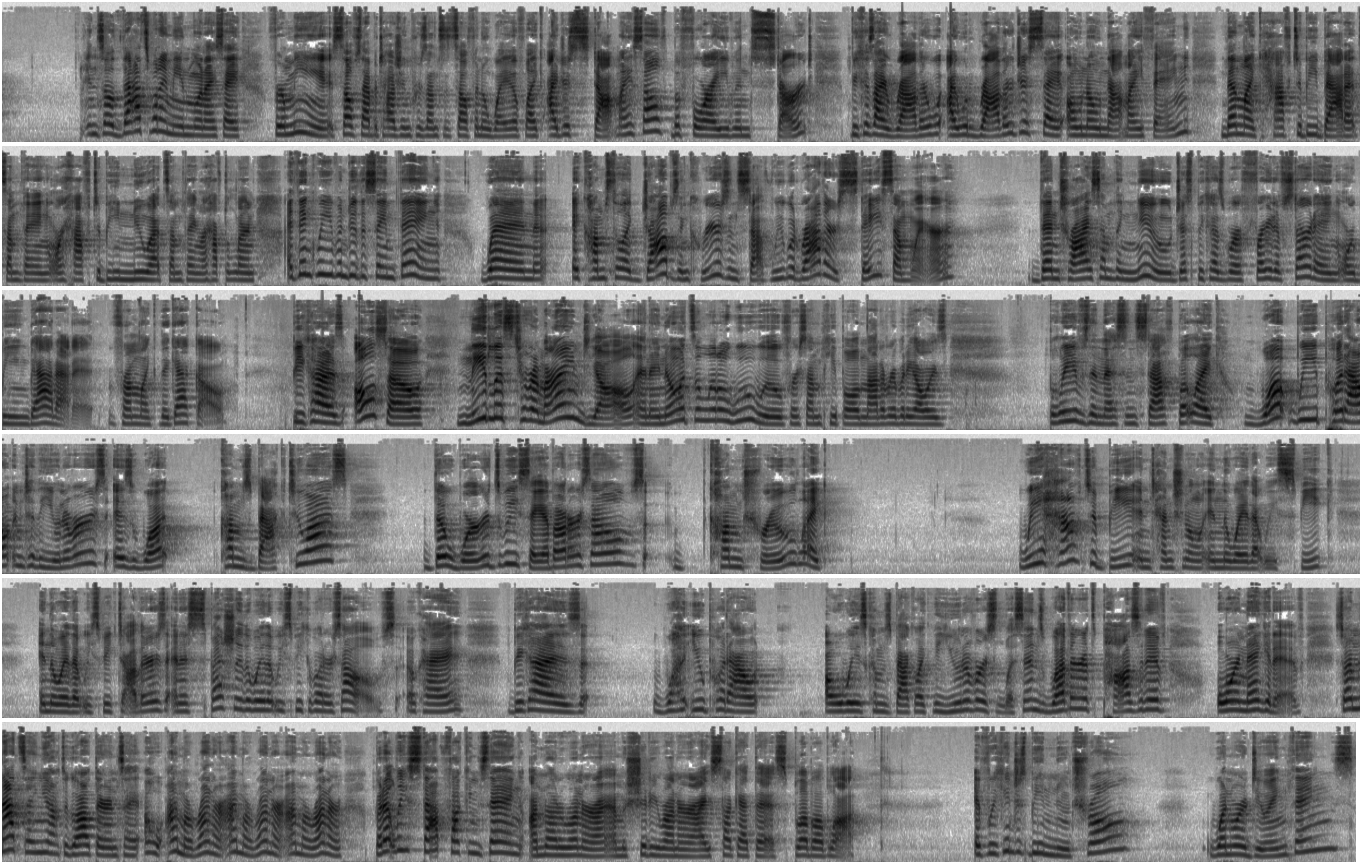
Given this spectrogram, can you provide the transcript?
And so that's what I mean when I say, for me, self sabotaging presents itself in a way of like, I just stop myself before I even start because I rather, I would rather just say, oh no, not my thing, than like have to be bad at something or have to be new at something or have to learn. I think we even do the same thing when it comes to like jobs and careers and stuff. We would rather stay somewhere than try something new just because we're afraid of starting or being bad at it from like the get go. Because also, needless to remind y'all, and I know it's a little woo woo for some people, not everybody always believes in this and stuff, but like what we put out into the universe is what comes back to us. The words we say about ourselves come true. Like, we have to be intentional in the way that we speak, in the way that we speak to others, and especially the way that we speak about ourselves, okay? Because what you put out always comes back like the universe listens, whether it's positive or negative. So I'm not saying you have to go out there and say, oh, I'm a runner, I'm a runner, I'm a runner, but at least stop fucking saying, I'm not a runner, I'm a shitty runner, I suck at this, blah, blah, blah. If we can just be neutral when we're doing things,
